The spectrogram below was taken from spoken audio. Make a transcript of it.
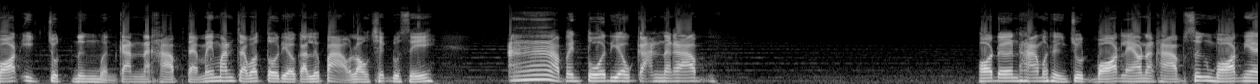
บอสอีกจุดหนึ่งเหมือนกันนะครับ แต่ไม่มั่นใจว่าตัวเดียวกันหรือเปล่าลองเช็คดูซิอ่าเป็นตัวเดียวกันนะครับ พอเดินทางมาถึงจุดบอสแล้วนะครับ ซึ่งบอสเนี่ย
